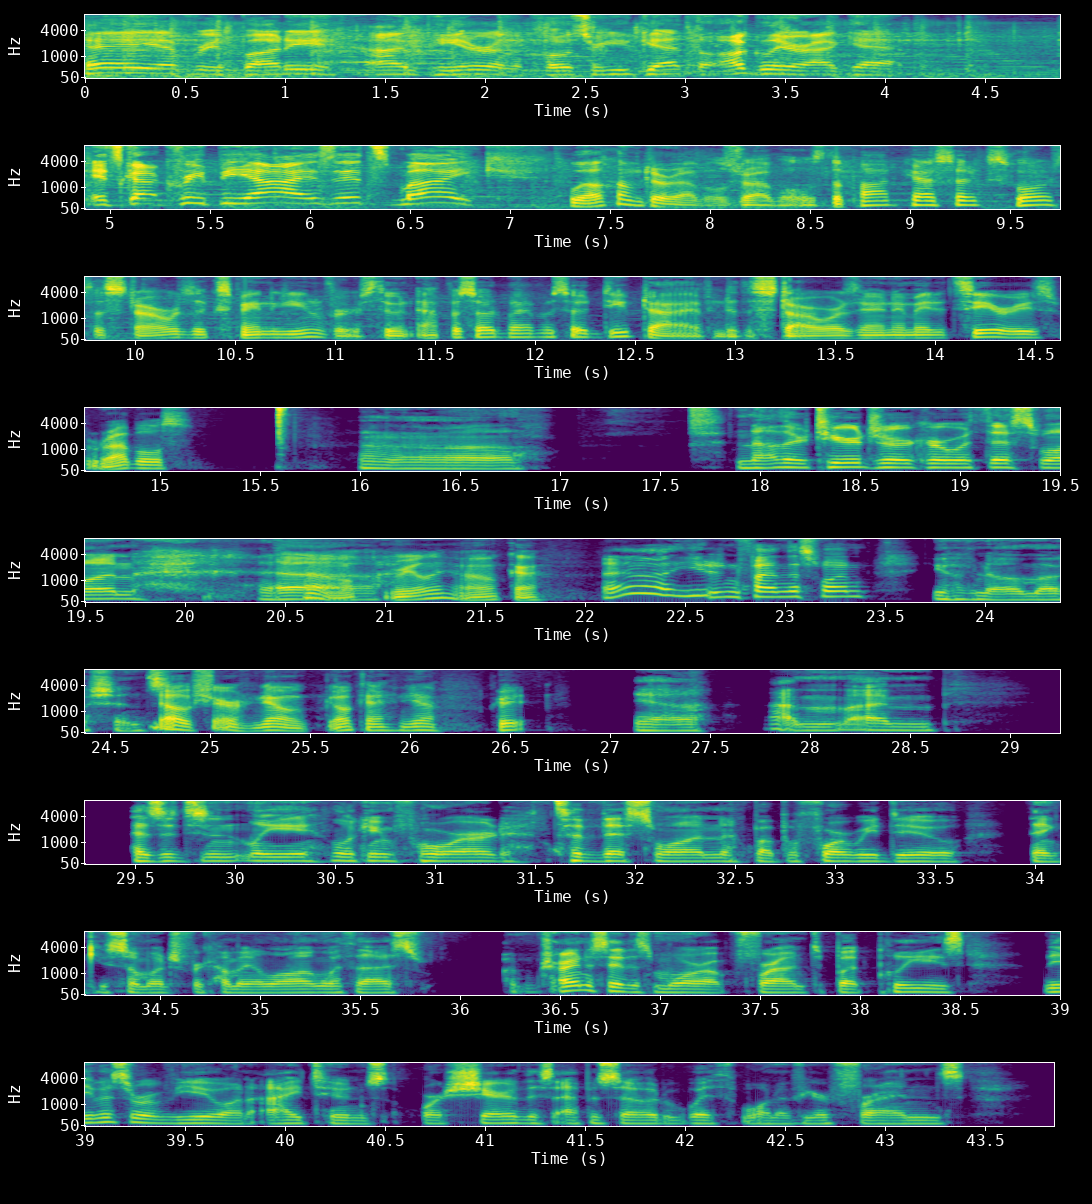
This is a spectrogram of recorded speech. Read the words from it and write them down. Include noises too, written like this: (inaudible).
Hey, everybody. I'm Peter, and the closer you get, the uglier I get. It's got creepy eyes. It's Mike. Welcome to Rebels Rebels, the podcast that explores the Star Wars expanded universe through an episode by episode deep dive into the Star Wars animated series, Rebels. Oh, another tearjerker with this one. Uh, oh, really? Oh, okay. oh, you didn't find this one? You have no emotions. Oh, sure. No, okay. Yeah, great. Yeah, I'm. I'm hesitantly looking forward to this one, but before we do, thank you so much for coming along with us. I'm trying to say this more up front, but please leave us a review on iTunes or share this episode with one of your friends.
